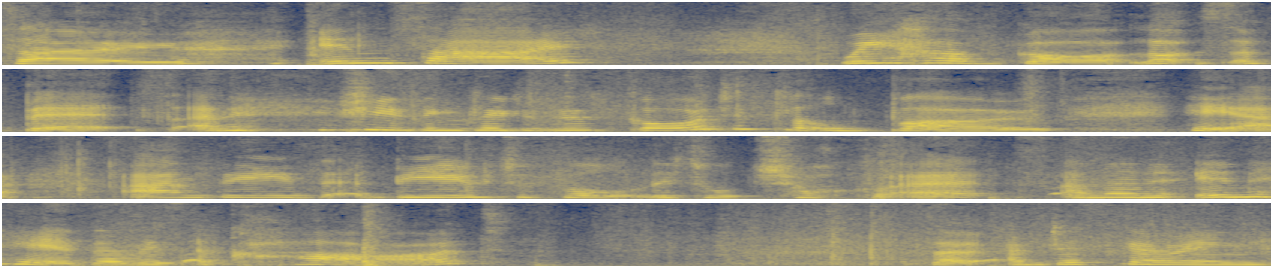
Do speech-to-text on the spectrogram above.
So inside we have got lots of bits. And she's included this gorgeous little bow here. And these beautiful little chocolates. And then in here there is a card. So I'm just going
